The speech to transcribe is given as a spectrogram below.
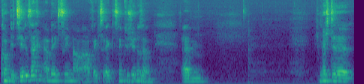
komplizierte Sachen, aber extrem, auch ex, extrem viel schöne Sachen. Ähm, ich möchte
